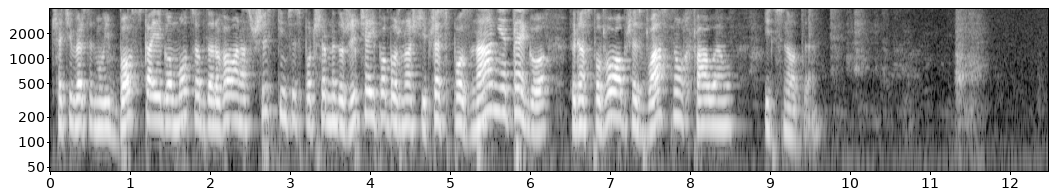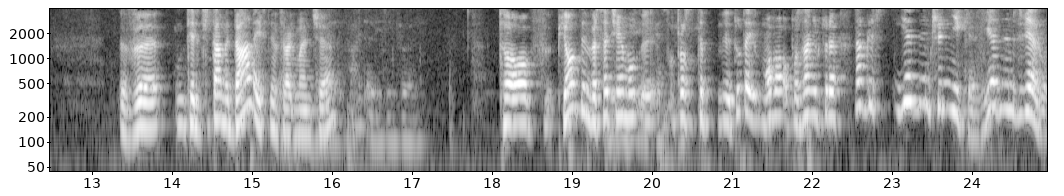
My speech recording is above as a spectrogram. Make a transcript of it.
Trzeci werset mówi: Boska Jego moc obdarowała nas wszystkim, co jest potrzebne do życia i pobożności, przez poznanie tego, który nas powołał przez własną chwałę i cnotę. W, kiedy czytamy dalej w tym fragmencie, to w piątym wersecie po prostu te, tutaj mowa o poznaniu, które nagle jest jednym czynnikiem, jednym z wielu.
